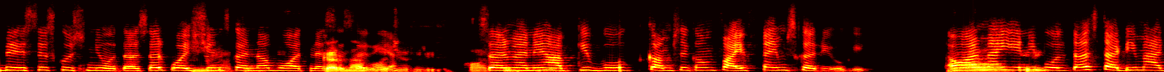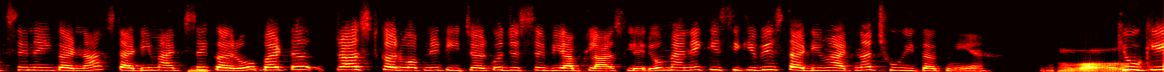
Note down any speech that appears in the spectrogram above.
बेसिस कुछ नहीं होता सर क्वेश्चन करना बहुत नेसेसरी है। सर मैंने आपकी बुक कम से कम फाइव टाइम्स करी होगी। और मैं ये नहीं बोलता स्टडी मैथ से नहीं करना स्टडी मैथ से हम्म, करो बट ट्रस्ट करो अपने टीचर को जिससे भी आप क्लास ले रहे हो। मैंने किसी की भी स्टडी मैथ ना छुई तक नहीं है। क्योंकि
